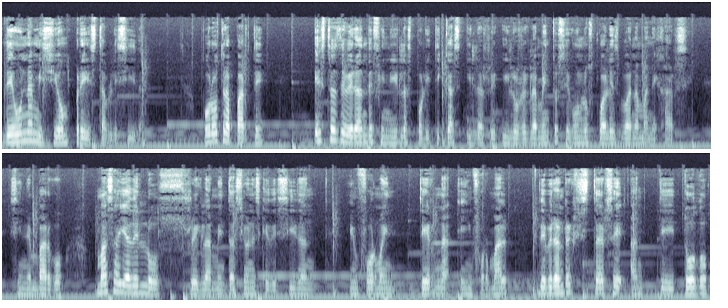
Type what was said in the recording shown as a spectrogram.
de una misión preestablecida. Por otra parte, estas deberán definir las políticas y, los reglamentos según los cuales van a manejarse. Sin embargo, más allá de las reglamentaciones que decidan en forma interna e informal, deberán registrarse ante todo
